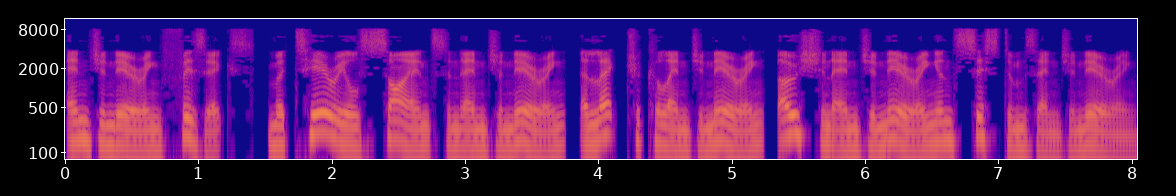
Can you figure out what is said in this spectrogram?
engineering physics, materials science and engineering, electrical engineering, ocean engineering and systems engineering.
